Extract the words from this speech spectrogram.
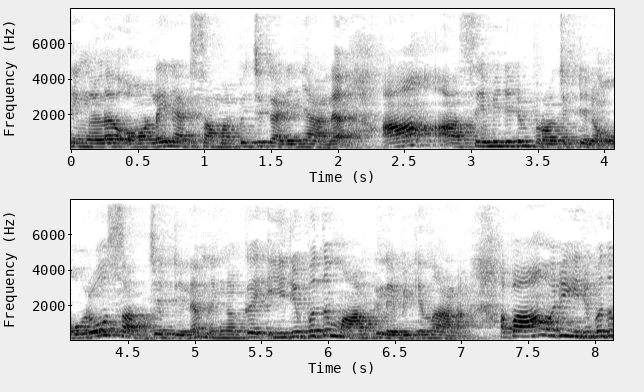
നിങ്ങൾ ഓൺലൈനായിട്ട് സമർപ്പിച്ച് കഴിഞ്ഞാൽ ആ അസൈൻമെന്റിനും പ്രൊജക്റ്റിനും ഓരോ സബ്ജക്റ്റിനും നിങ്ങൾക്ക് ഇരുപത് മാർക്ക് ലഭിക്കുന്നതാണ്. അപ്പോൾ ആ ഒരു ഇരുപത്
